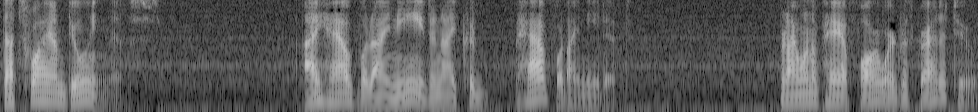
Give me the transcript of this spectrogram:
That's why I'm doing this. I have what I need and I could have what I needed. But I want to pay it forward with gratitude.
